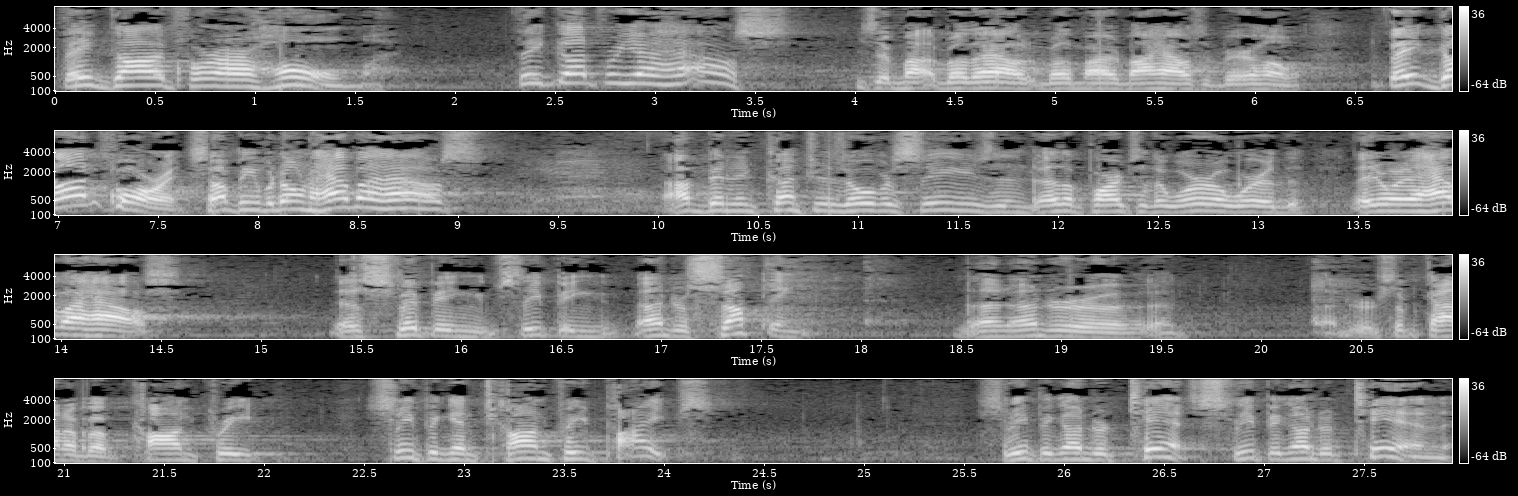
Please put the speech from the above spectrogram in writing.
Thank God for our home. Thank God for your house. He said, my brother, brother Myers, my house is very home. Thank God for it. Some people don't have a house. I've been in countries overseas and other parts of the world where they don't have a house. They're sleeping, sleeping under something, under a, under some kind of a concrete, sleeping in concrete pipes, sleeping under tents, sleeping under tin.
